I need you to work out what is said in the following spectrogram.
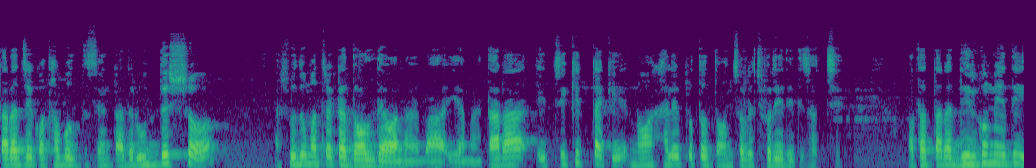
তারা যে কথা বলতেছেন, তাদের উদ্দেশ্য শুধুমাত্র একটা দল দেওয়া নয় বা ইয়া নয়, তারা এই ক্রিকেটটাকে নোয়াখালীর প্রত্যন্ত অঞ্চলে ছড়িয়ে দিতে চাচ্ছে। অর্থাৎ তারা দীর্ঘমেয়াদী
